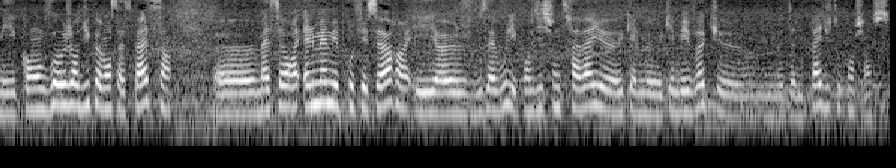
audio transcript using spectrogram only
mais quand on voit aujourd'hui comment ça se passe, ma sœur elle-même est professeure et je vous avoue les conditions de travail qu'elle m'évoque ne me donnent pas du tout confiance.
